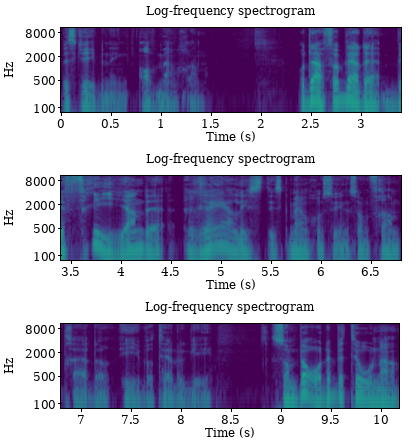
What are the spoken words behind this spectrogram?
beskrivning av människan. Och Därför blir det befriande realistisk människosyn som framträder i vår teologi. Som både betonar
